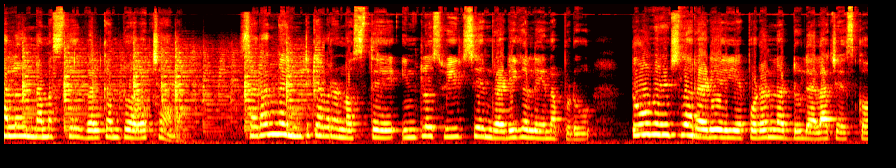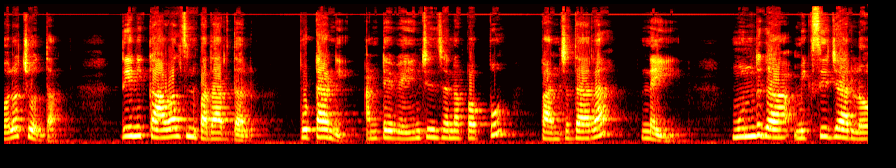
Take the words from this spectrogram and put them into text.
హలో నమస్తే వెల్కమ్ టు అవర్ ఛానల్. సడన్గా ఇంటికి ఎవరైనా వస్తే ఇంట్లో స్వీట్స్ ఏం రెడీగా లేనప్పుడు టూ మినిట్స్లో రెడీ అయ్యే పొడం లడ్డూలు ఎలా చేసుకోవాలో చూద్దాం. దీనికి కావాల్సిన పదార్థాలు పుటాని అంటే వేయించిన శనగపప్పు పంచదార నెయ్యి. ముందుగా మిక్సీ జార్లో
